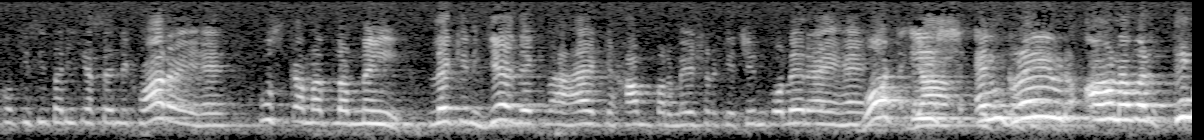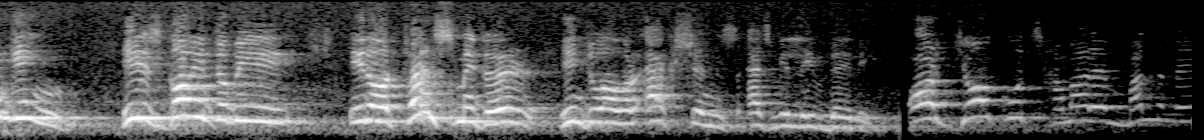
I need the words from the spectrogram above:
کو کسی طریقے سے لکھوا رہے ہیں اس کا مطلب نہیں۔ لیکن یہ دیکھنا ہے کہ ہم پرمیشور کے چن کو لے رہے ہیں۔ What is engraved on our thinking is going to be you know transmitted into our action as we live daily اور جو کچھ ہمارے من میں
